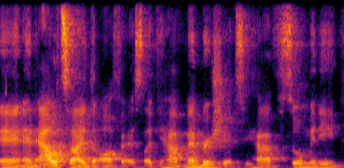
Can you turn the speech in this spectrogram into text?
and, outside the office. Like you have memberships, you have so many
